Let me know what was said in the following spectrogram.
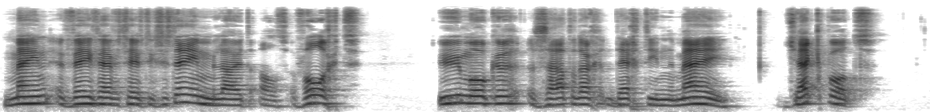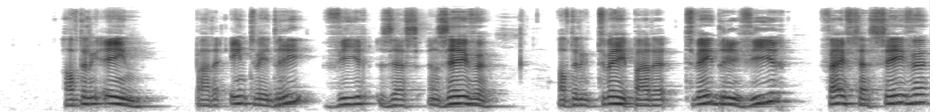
Mijn V75 systeem luidt als volgt. U-moker zaterdag 13 mei. Jackpot Afdeling 1, paarden 1, 2, 3, 4, 6 en 7. Afdeling 2, paarden 2, 3, 4, 5, 6, 7,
